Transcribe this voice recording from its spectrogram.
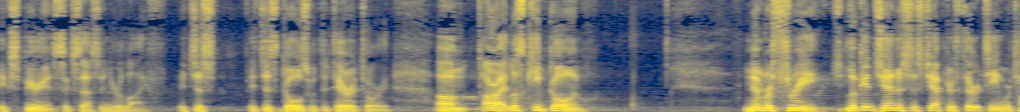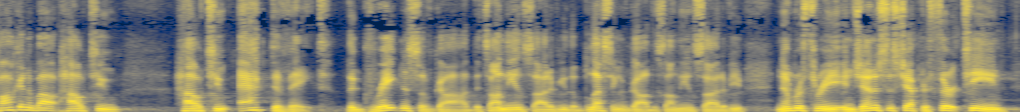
experience success in your life. It just, it just goes with the territory. Um, all right, let's keep going. Number three, look at Genesis chapter 13. We're talking about how to, how to activate the greatness of God that's on the inside of you, the blessing of God that's on the inside of you. Number three, in Genesis chapter 13,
